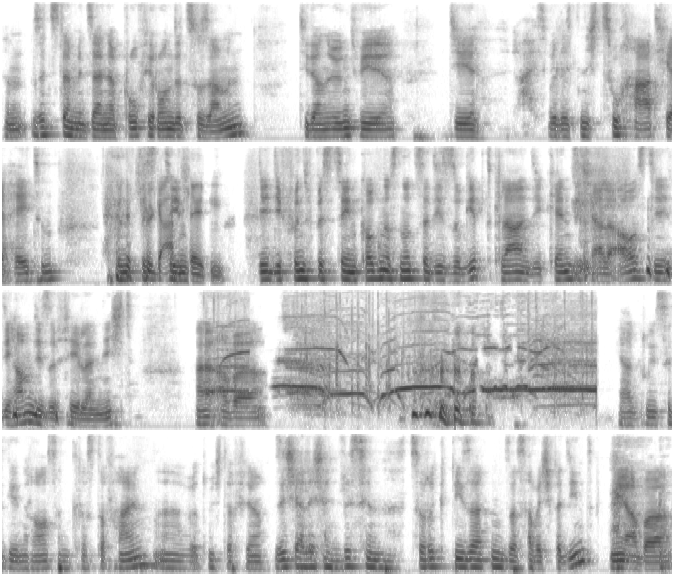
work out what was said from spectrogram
dann sitzt er mit seiner Profirunde zusammen, die dann irgendwie die, ich will jetzt nicht zu hart hier haten, Ich will gar nicht haten. die, die fünf bis zehn Cognos-Nutzer, die es so gibt, klar, die kennen sich alle aus, die, die haben diese Fehler nicht. Aber ja, Grüße gehen raus an Christoph Hein. Äh, wird mich dafür sicherlich ein bisschen zurückpiesacken. Das habe ich verdient. Nee, aber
